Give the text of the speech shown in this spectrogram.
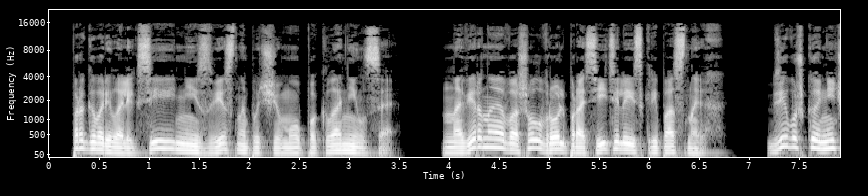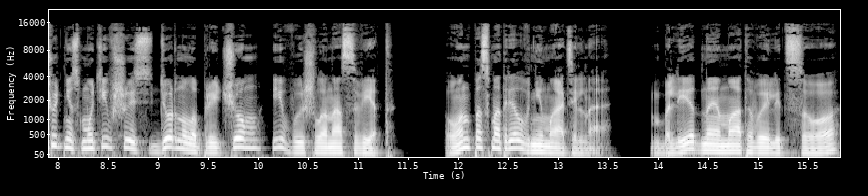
— проговорил Алексей, неизвестно почему поклонился. Наверное, вошел в роль просителя из крепостных. Девушка, ничуть не смутившись, дернула плечом и вышла на свет. Он посмотрел внимательно. Бледное матовое лицо,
